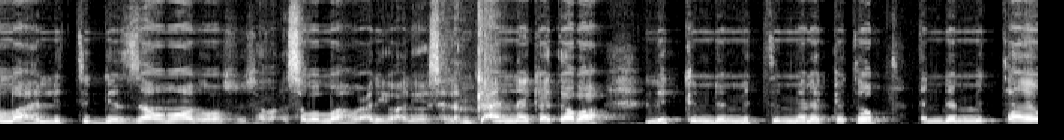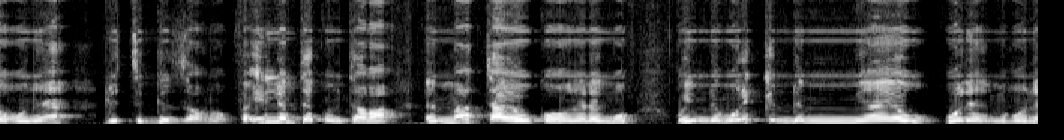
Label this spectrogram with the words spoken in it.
الله اللي تجزا ونوال الرسول صلى الله عليه وآله وسلم كأنك ترى لك اندمت ملكته اندمت هنا ልትገዛው ነው ፈኢን ለም ተኩን ተራ እማታየው ከሆነ ደግሞ ወይም ደግሞ ልክ እንደሚያየው ሆነ ሆነ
